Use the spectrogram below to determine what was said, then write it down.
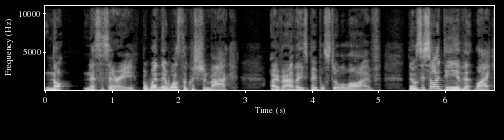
not necessary, but when there was the question mark over are these people still alive, there was this idea that, like,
